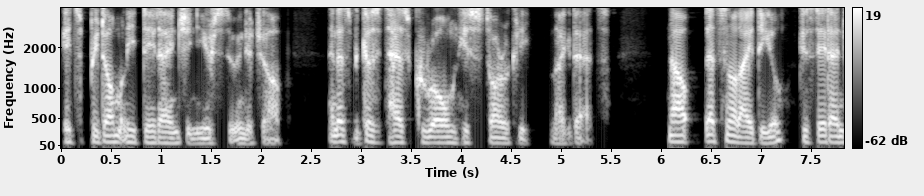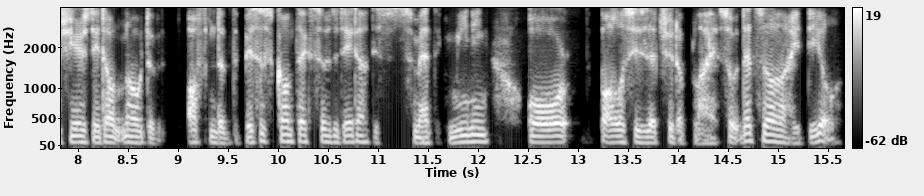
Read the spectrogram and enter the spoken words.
it's predominantly data engineers doing the job. And that's because it has grown historically like that. Now, that's not ideal because data engineers, they don't know the, often the, the business context of the data, this semantic meaning, or policies that should apply. So that's not an ideal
